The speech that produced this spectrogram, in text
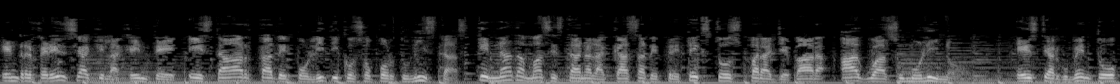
en referencia a que la gente está harta de políticos oportunistas que nada más están a la casa de pretextos para llevar agua a su molino. Este argumento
